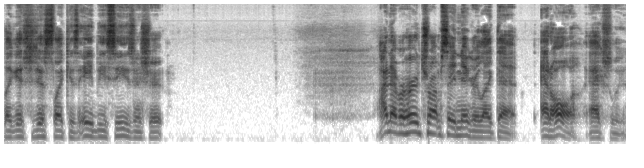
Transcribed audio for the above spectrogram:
like it's just like his ABCs and shit. I never heard Trump say nigger like that at all, actually.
